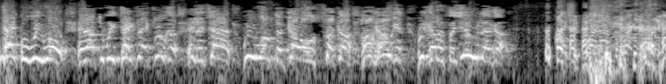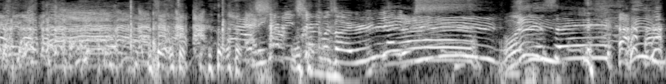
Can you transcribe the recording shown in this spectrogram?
We take what we want, and after we take Lex Luger and the Giants, we want the gold, sucker. Hulk Hogan, we coming for you, nigga. I should point out for the record, Stevie Ray, look at this. And Sherri, Sherri was like, What did you say?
